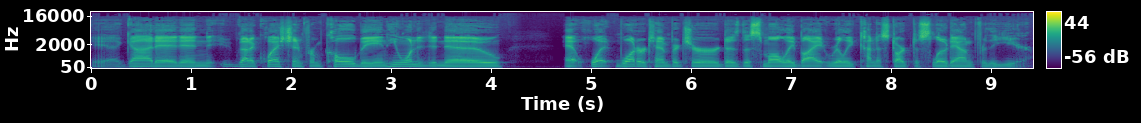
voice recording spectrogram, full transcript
Yeah, got it. And got a question from Colby, and he wanted to know at what water temperature does the smallie bite really kind of start to slow down for the year?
